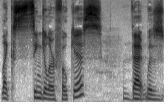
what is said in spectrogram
like singular focus that mm-hmm. was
